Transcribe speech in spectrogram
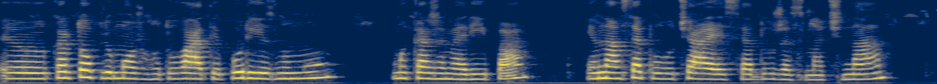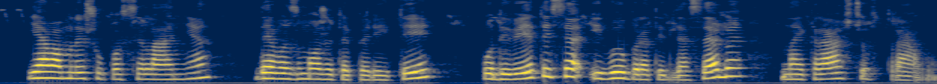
Е, Картоплю можу готувати по-різному. Ми кажемо ріпа. І вона все виходить дуже смачна. Я вам лишу посилання, де ви зможете перейти, подивитися і вибрати для себе найкращу страву.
